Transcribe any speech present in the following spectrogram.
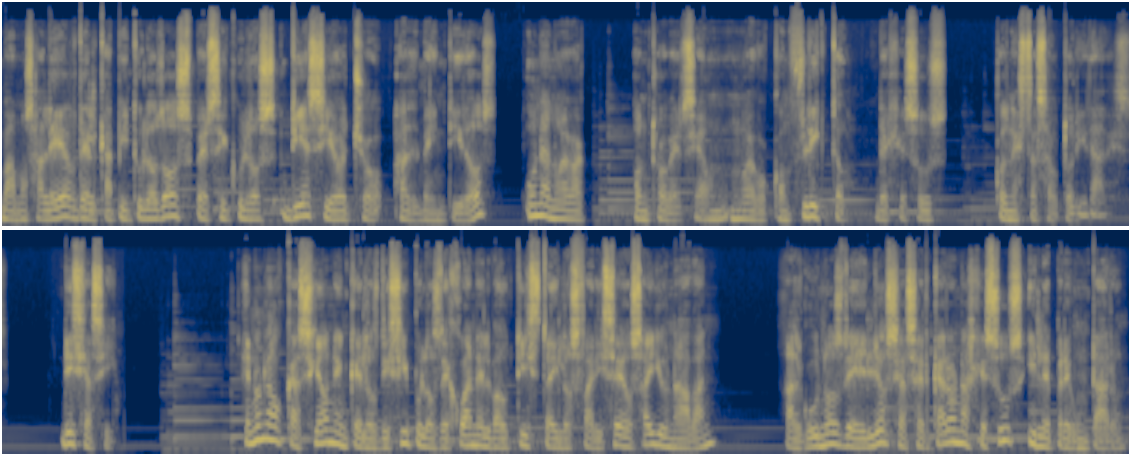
vamos a leer del capítulo 2, versículos 18 al 22, una nueva controversia, un nuevo conflicto de Jesús con estas autoridades. Dice así, en una ocasión en que los discípulos de Juan el Bautista y los fariseos ayunaban, algunos de ellos se acercaron a Jesús y le preguntaron,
